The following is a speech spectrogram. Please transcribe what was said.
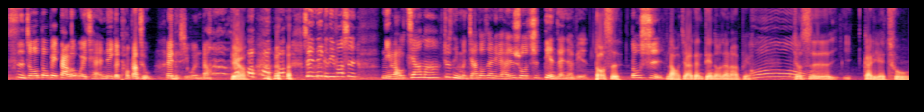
四周都被大楼围起来，那个头高处，哎，得去问到。对哦。所以那个地方是你老家吗？就是你们家都在那边，还是说是店在那边？都是，都是老家跟店都在那边。哦，就是。盖的厝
